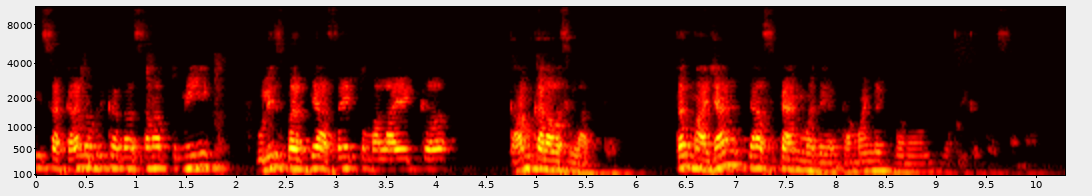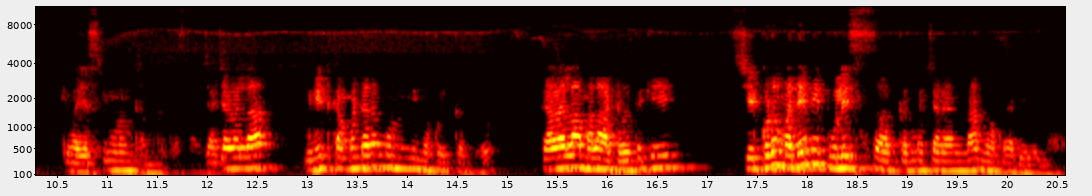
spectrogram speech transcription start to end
की सरकारी नोकरी करत असताना तुम्ही पोलीस भरती असं एक तुम्हाला एक काम काम करावंसं लागतं. तर माझ्या त्या स्पॅनमध्ये कमांडंट म्हणून नोकरी करत असताना किंवा एस पी म्हणून काम करत असताना ज्या ज्या वेळेला युनिट कमांडर म्हणून मी नोकरी करतो त्यावेळेला मला आठवतं की शेकडोमध्ये मी पोलीस कर्मचाऱ्यांना नोकऱ्या दिलेल्या आहेत.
